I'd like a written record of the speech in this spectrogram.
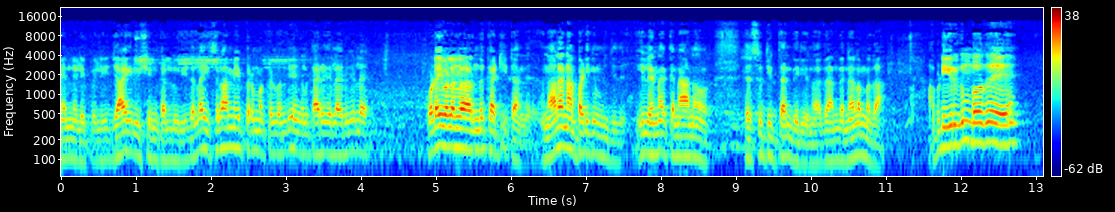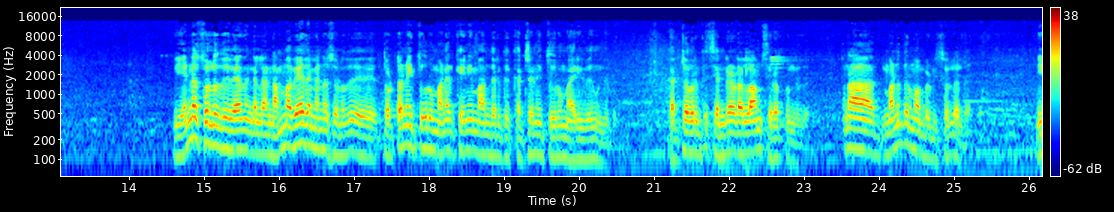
மேல்நிலைப்பள்ளி ஜாகிர் விஷன் கல்லூரி இதெல்லாம் இஸ்லாமிய பெருமக்கள் வந்து எங்களுக்கு அருகில் அருகில் கொடைவளலாக இருந்து கட்டிட்டாங்க. அதனால நான் படிக்க முடிஞ்சுது. இல்லைன்னா நானும் சுற்றிட்டு தான் தெரியணும் அது அந்த நிலைமை தான். அப்படி இருக்கும்போது என்ன சொல்லுது வேதங்கள்லாம் நம்ம வேதம் என்ன சொல்லுது? தொட்டனை தூரும் மணற்கேணி மாந்தருக்கு கற்றனை தூரும் அறிவுங்குது. கற்றவருக்கு சென்றடலாம் சிறப்புங்குது. ஆனால் மனு தர்மம் அப்படி சொல்லலை. நீ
